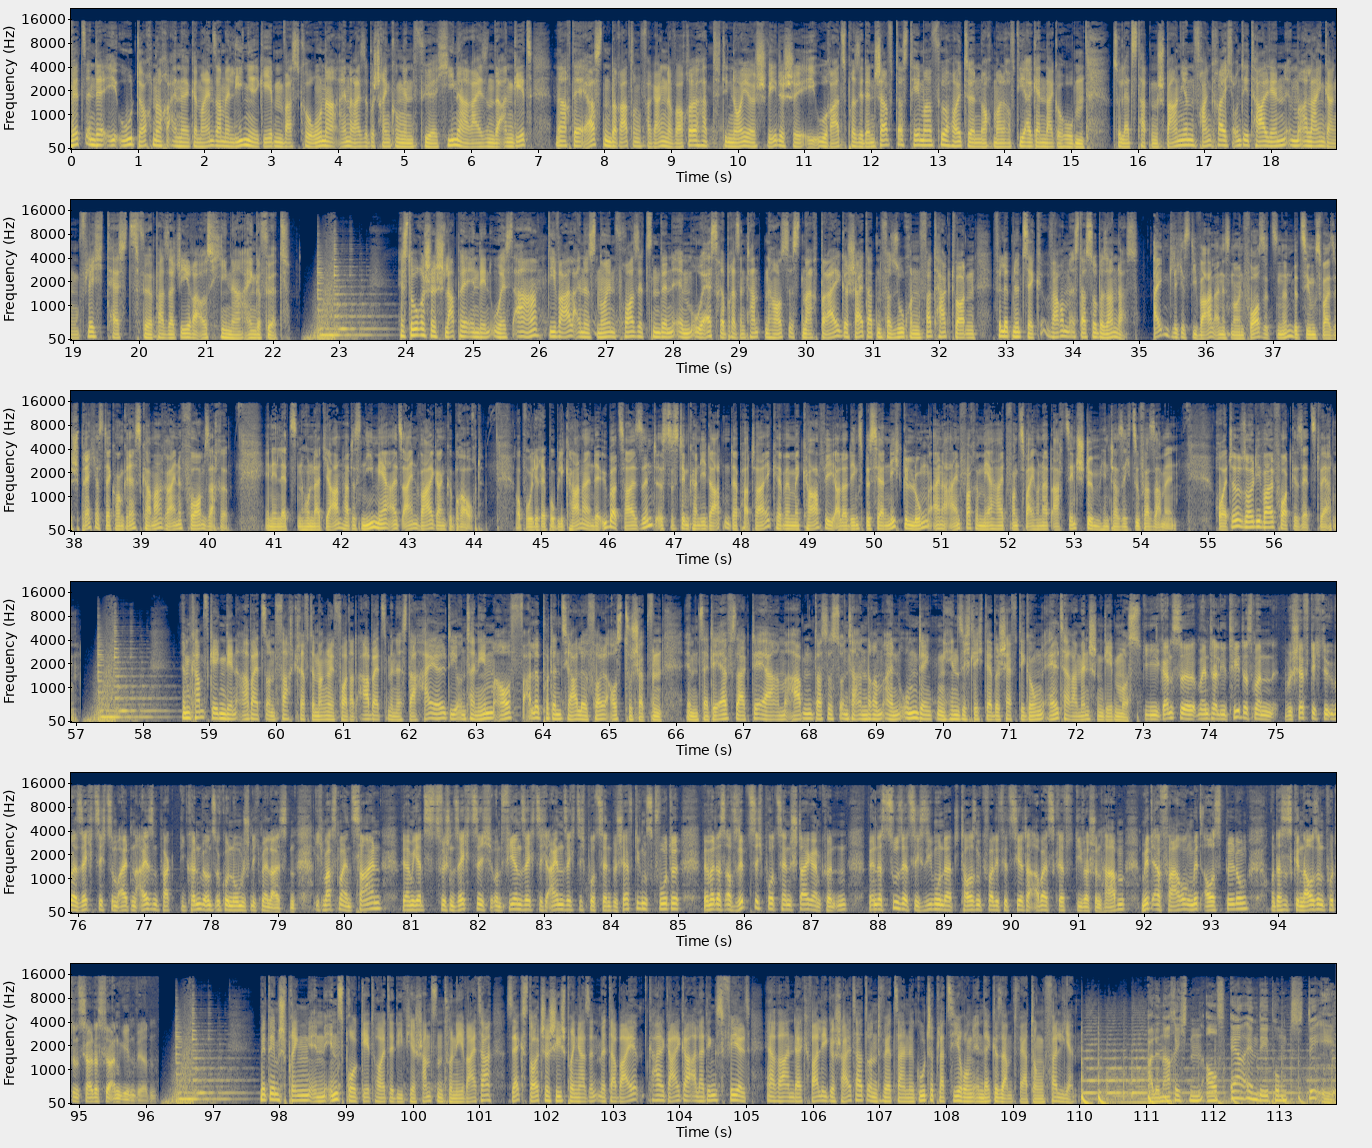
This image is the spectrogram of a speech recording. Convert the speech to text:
Wird es in der EU doch noch eine gemeinsame Linie geben, was Corona-Einreisebeschränkungen für China-Reisende angeht? Nach der ersten Beratung vergangene Woche hat die neue schwedische EU-Ratspräsidentschaft das Thema für heute nochmal auf die Agenda gehoben. Zuletzt hatten Spanien, Frankreich und Italien im Alleingang Pflichttests für Passagiere aus China eingeführt. Historische Schlappe in den USA. Die Wahl eines neuen Vorsitzenden im US-Repräsentantenhaus ist nach drei gescheiterten Versuchen vertagt worden. Philipp Nützig, warum ist das so besonders? Eigentlich ist die Wahl eines neuen Vorsitzenden bzw. Sprechers der Kongresskammer reine Formsache. In den letzten 100 Jahren hat es nie mehr als einen Wahlgang gebraucht. Obwohl die Republikaner in der Überzahl sind, ist es dem Kandidaten der Partei, Kevin McCarthy, allerdings bisher nicht gelungen, eine einfache Mehrheit von 218 Stimmen hinter sich zu versammeln. Heute soll die Wahl fortgesetzt werden. Im Kampf gegen den Arbeits- und Fachkräftemangel fordert Arbeitsminister Heil, die Unternehmen auf, alle Potenziale voll auszuschöpfen. Im ZDF sagte er am Abend, dass es unter anderem ein Umdenken hinsichtlich der Beschäftigung älterer Menschen geben muss. Die ganze Mentalität, dass man Beschäftigte über 60 zum alten Eisen packt, die können wir uns ökonomisch nicht mehr leisten. Ich mache es mal in Zahlen. Wir haben jetzt zwischen 60 und 64, 61 Prozent Beschäftigungsquote. Wenn wir das auf 70 Prozent steigern könnten, wären das zusätzlich zusätzlich 700.000 qualifizierte Arbeitskräfte, die wir schon haben, mit Erfahrung, mit Ausbildung. Und das ist genauso ein Potenzial, das wir angehen werden. Mit dem Springen in Innsbruck geht heute die Vier-Schanzentournee weiter. Sechs deutsche Skispringer sind mit dabei. Karl Geiger allerdings fehlt. Er war an der Quali gescheitert und wird seine gute Platzierung in der Gesamtwertung verlieren. Alle Nachrichten auf rnd.de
